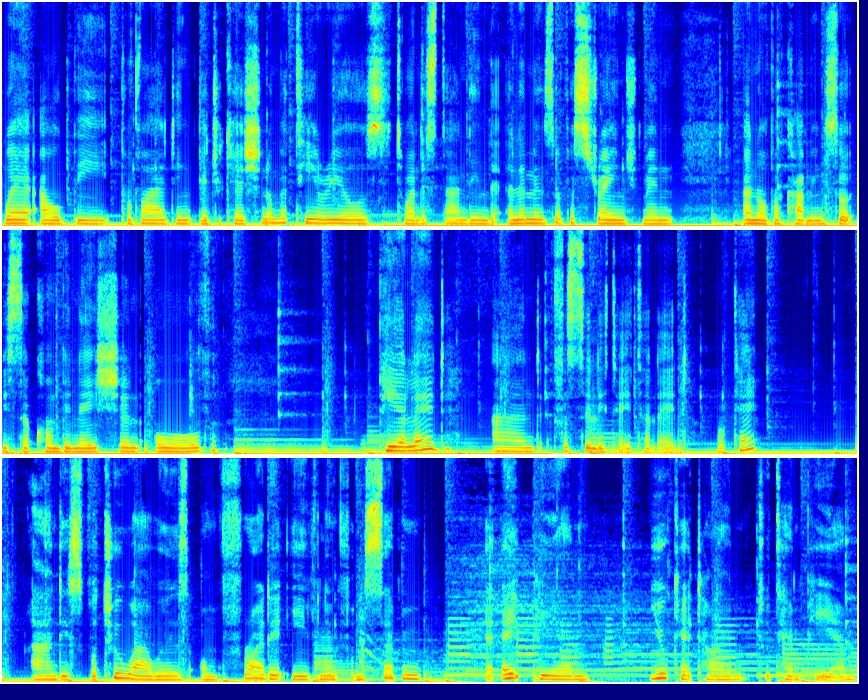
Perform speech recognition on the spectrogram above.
where i'll be providing educational materials to understanding the elements of estrangement and overcoming so it's a combination of peer led and facilitator led. Okay, and it's for two hours on Friday evening from 7 8 p.m. UK time to 10 p.m.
